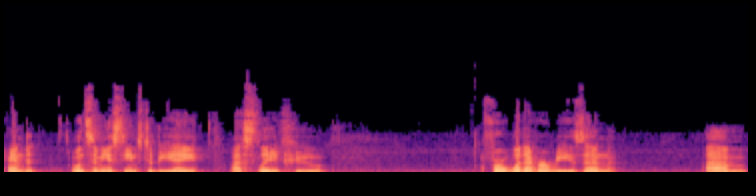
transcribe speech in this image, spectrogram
and Onesimus seems to be a a slave who, for whatever reason, um,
